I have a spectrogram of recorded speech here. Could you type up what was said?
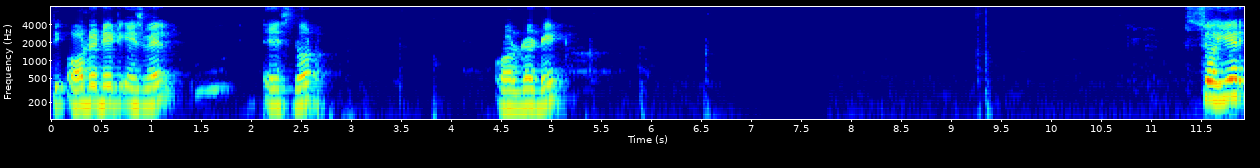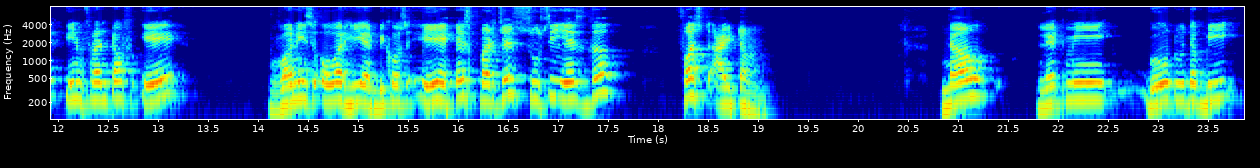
The order date as well is dot order date. So here in front of a one is over here because a has purchased sushi as the first item. Now let me go to the b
